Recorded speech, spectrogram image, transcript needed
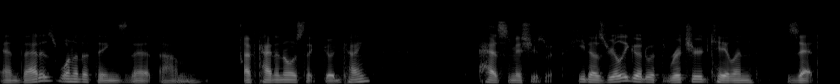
and that is one of the things that um, I've kind of noticed that Goodkind has some issues with. He does really good with Richard, Kahlan, Zedd,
